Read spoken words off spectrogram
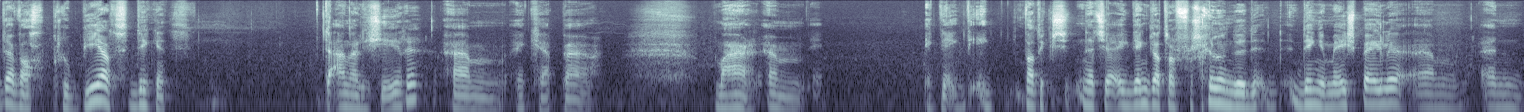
Daar wel geprobeerd dingen te analyseren. Um, ik heb. Uh, maar. Um, ik, ik, ik, wat ik net zei, ik denk dat er verschillende dingen meespelen. en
